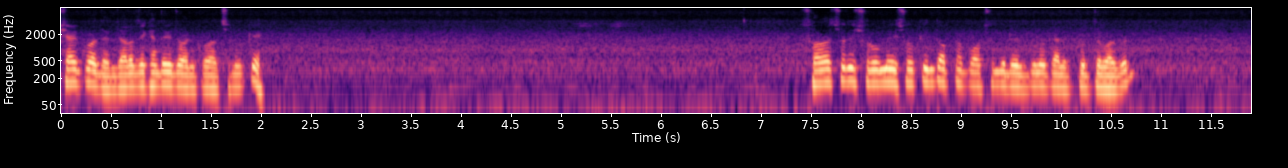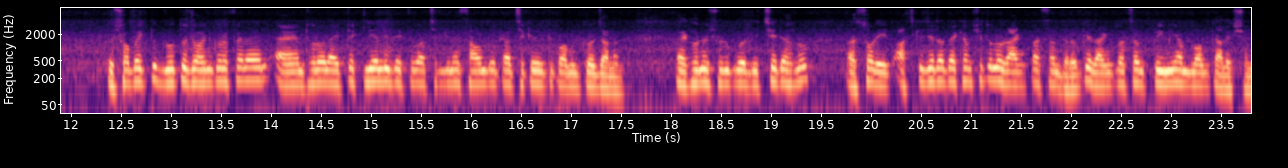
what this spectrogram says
শেয়ার করে দেন যারা যেখান থেকে জয়েন করে আছেন ওকে সরাসরি শোরুমে এসেও কিন্তু আপনার পছন্দের ড্রেসগুলো কালেক্ট করতে পারবেন। তো সবাই একটু দ্রুত জয়েন করে ফেলেন অ্যান্ড হলো লাইভটা ক্লিয়ারলি দেখতে পাচ্ছেন কিনা সাউন্ডের কাছে একটু কমেন্ট করে জানান। এখনও শুরু করে দিচ্ছি, এটা হলো সরি আজকে যেটা দেখাম সেটা হলো র্যাঙ্ক পাসান্দার ওকে র্যাঙ্ক পাসান্দ প্রিমিয়াম লন কালেকশন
